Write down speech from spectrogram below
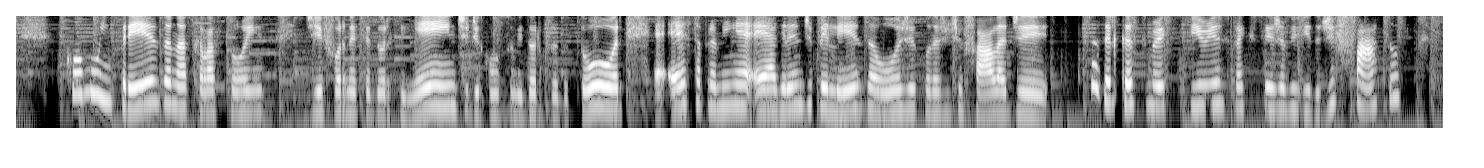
como empresa nas relações de fornecedor-cliente, de consumidor-produtor. É, essa, para mim, é, é a grande beleza hoje quando a gente fala de trazer customer experience para que seja vivido de fato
